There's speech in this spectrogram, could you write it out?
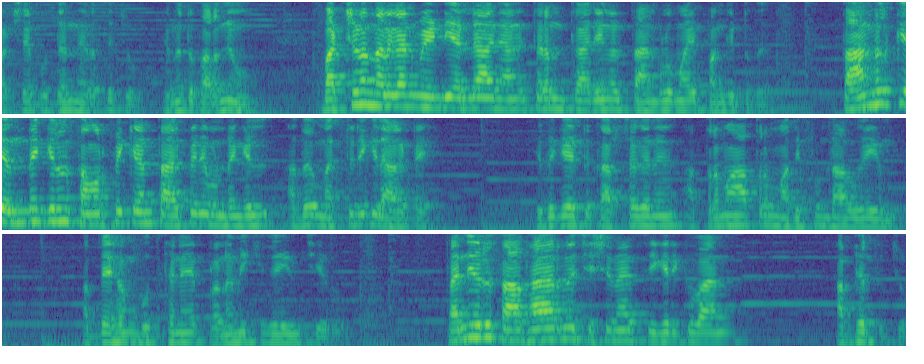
പക്ഷേ ബുദ്ധൻ നിരസിച്ചു. എന്നിട്ട് പറഞ്ഞു ഭക്ഷണം നൽകാൻ വേണ്ടിയല്ല ഞാൻ ഇത്തരം കാര്യങ്ങൾ താങ്കളുമായി പങ്കിട്ടത്. താങ്കൾക്ക് എന്തെങ്കിലും സമർപ്പിക്കാൻ താല്പര്യമുണ്ടെങ്കിൽ അത് മറ്റൊരിക്കലാകട്ടെ. ഇത് കേട്ട് കർഷകന് അത്രമാത്രം മതിപ്പുണ്ടാവുകയും അദ്ദേഹം ബുദ്ധനെ പ്രണമിക്കുകയും ചെയ്തു. തന്നെ ഒരു സാധാരണ ശിഷ്യനായി സ്വീകരിക്കുവാൻ അഭ്യർത്ഥിച്ചു.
